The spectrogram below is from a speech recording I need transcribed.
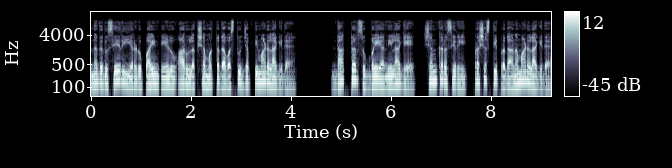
ನಗದು ಸೇರಿ ಎರಡು ಪಾಯಿಂಟ್ ಏಳು ಆರು ಲಕ್ಷ ಮೊತ್ತದ ವಸ್ತು ಜಪ್ತಿ ಮಾಡಲಾಗಿದೆ. ಡಾಕ್ಟರ್ ಸುಬ್ಬಯ್ಯ ನೀಲಾಗೆ ಶಂಕರಸಿರಿ ಪ್ರಶಸ್ತಿ ಪ್ರದಾನ ಮಾಡಲಾಗಿದೆ.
